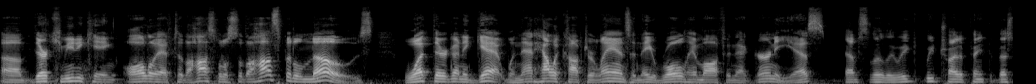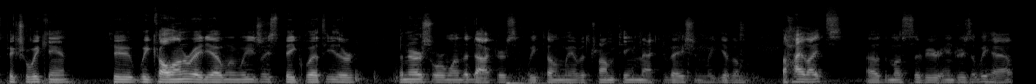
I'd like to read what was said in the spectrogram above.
Um, they're communicating all of that to the hospital, so the hospital knows what they're going to get when that helicopter lands and they roll him off in that gurney. Yes. Absolutely, we we try to paint the best picture we can. To we call on a radio when we usually speak with either the nurse or one of the doctors. We tell them we have a trauma team activation. We give them the highlights of the most severe injuries that we have,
